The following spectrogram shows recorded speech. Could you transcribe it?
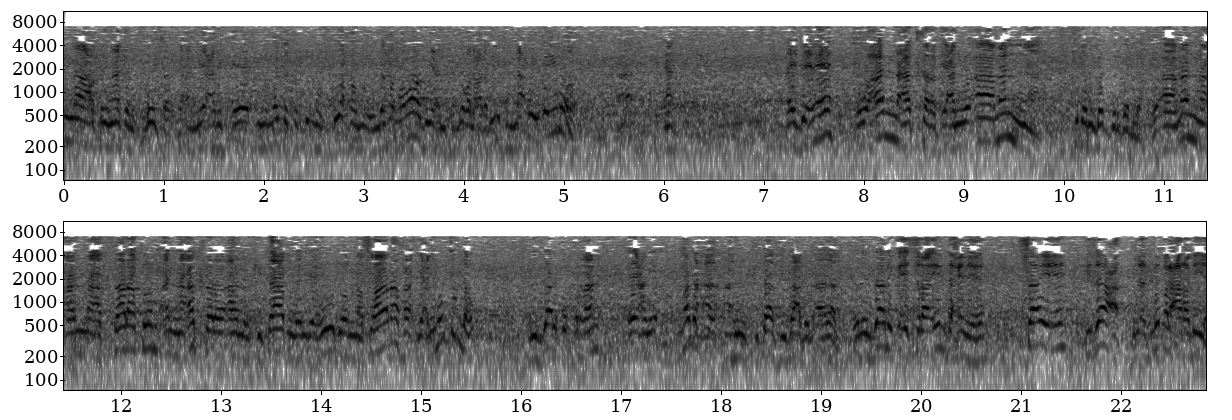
إنا أعطيناك الكوثر يعني يعرف إيه؟ إنه متى تكون مفتوحة ولها مواضع يعني في اللغة العربية في النحو يبينوها ها آه طيب يعني إيه وان أكثرك يعني وآمنا. كده نقدر قبل وآمنا أن أكثركم أن أكثر أهل الكتاب من اليهود والنصارى يعني مو كلهم ولذلك القرآن يعني مدح أهل الكتاب في بعض الآيات. ولذلك إسرائيل دحين إيه؟ ساي إذاعة باللغة العربية.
